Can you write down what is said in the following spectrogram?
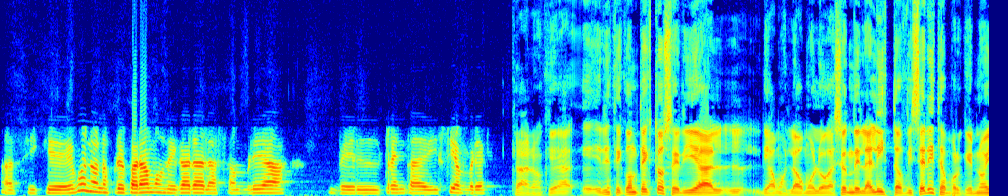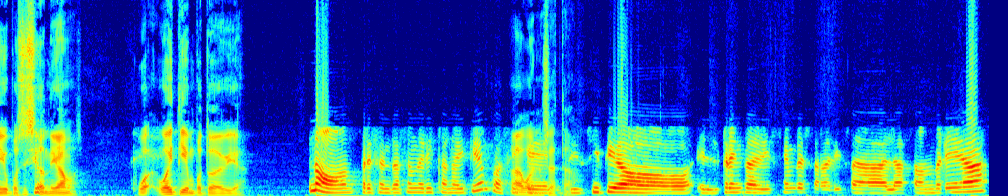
así que bueno, nos preparamos de cara a la asamblea del 30 de diciembre. Claro, que ah, en este contexto sería, digamos, la homologación de la lista oficialista, porque no hay oposición, digamos. ¿O, hay tiempo todavía? No, presentación de listas no hay tiempo, así ah, que en principio el 30 de diciembre se realiza la asamblea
